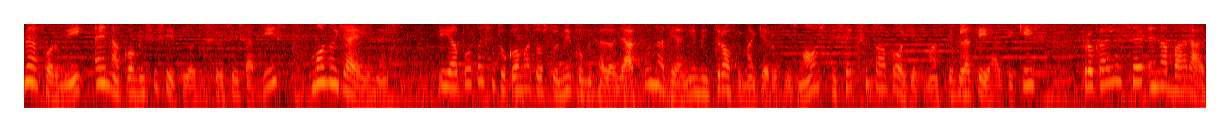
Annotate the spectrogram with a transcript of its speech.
με αφορμή ένα ακόμη συσίτιο της Χρυσής Αυγής μόνο για Έλληνες. Η απόφαση του κόμματος του Νίκου Μιχαλολιάκου να διανύμει τρόφιμα και ρουχισμό στις 6 το απόγευμα στην πλατεία Αττικής προκάλεσε ένα μπαράζ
